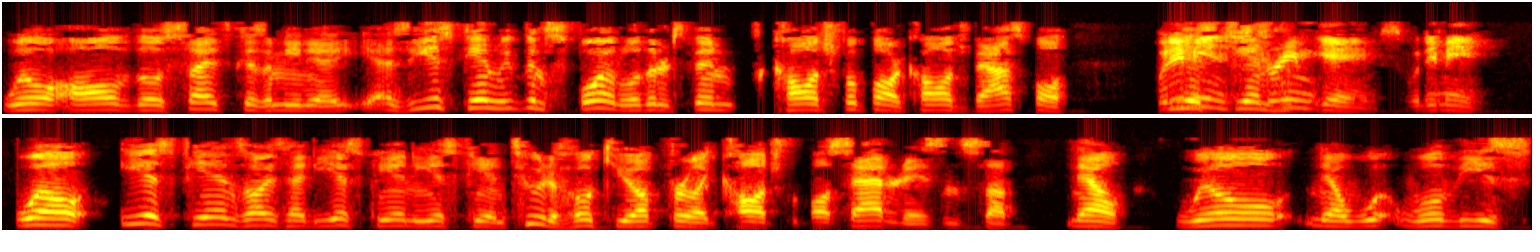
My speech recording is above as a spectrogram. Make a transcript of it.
will all of those sites? Because I mean, as ESPN, we've been spoiled whether it's been college football or college basketball. What do you ESPN, mean stream games? What do you mean? Well, ESPN's always had ESPN, ESPN2 to hook you up for like college football Saturdays and stuff. Now, will now will these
